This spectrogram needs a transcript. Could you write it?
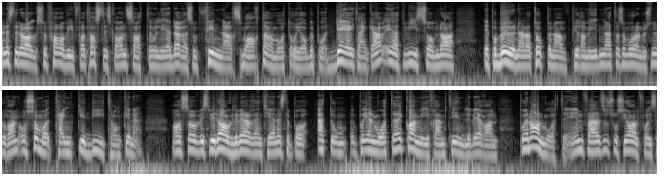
eneste dag så får vi fantastiske ansatte og ledere som finner smartere måter å jobbe på. Det jeg tenker, er at vi som da er på bunnen eller toppen av pyramiden, ettersom hvordan du snur den, også må tenke de tankene. Altså, hvis vi i dag leverer en tjeneste på én måte, kan vi i fremtiden levere den på en annen måte. Innenfor helse og sosial f.eks.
